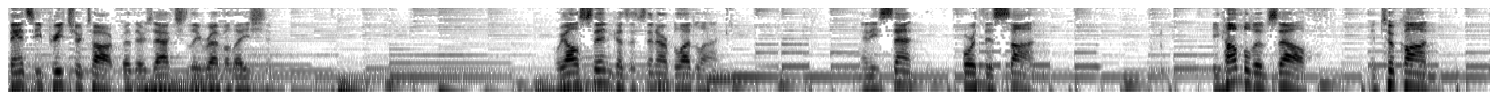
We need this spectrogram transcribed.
fancy preacher talk, but there's actually revelation. We all sin because it's in our bloodline. And He sent forth His Son. He humbled Himself and took on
